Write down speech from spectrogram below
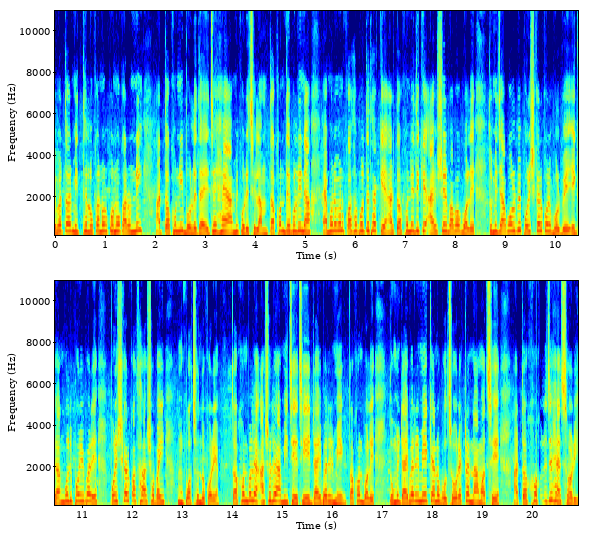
এবার তো আর মিথ্যে লুকানোর কোনো কারণ নেই। আর তখনই বলে দেয় যে হ্যাঁ আমি করেছিলাম। তখন দেবলীনা এমন এমন কথা বলতে থাকে, আর তখন এদিকে আয়ুষের বাবা বলে। তুমি যা বলবে পরিষ্কার করে বলবে। এই গাঙ্গুলি পরিবারে পরিষ্কার কথা সবাই পছন্দ করে। তখন বলে, আসলে আমি চেয়েছি এই ড্রাইভারের মেয়ে। তখন বলে, তুমি ড্রাইভারের মেয়ে কেন বলছো? ওর একটা নাম আছে। আর তখন বলে যে হ্যাঁ সরি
